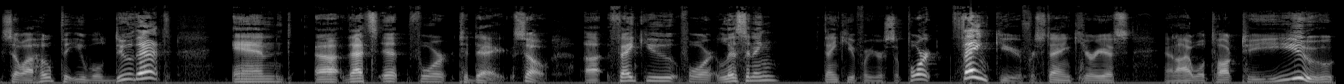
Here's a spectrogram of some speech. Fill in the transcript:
So I hope that you will do that. And uh, that's it for today. So uh, thank you for listening. Thank you for your support. Thank you for staying curious. And I will talk to you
